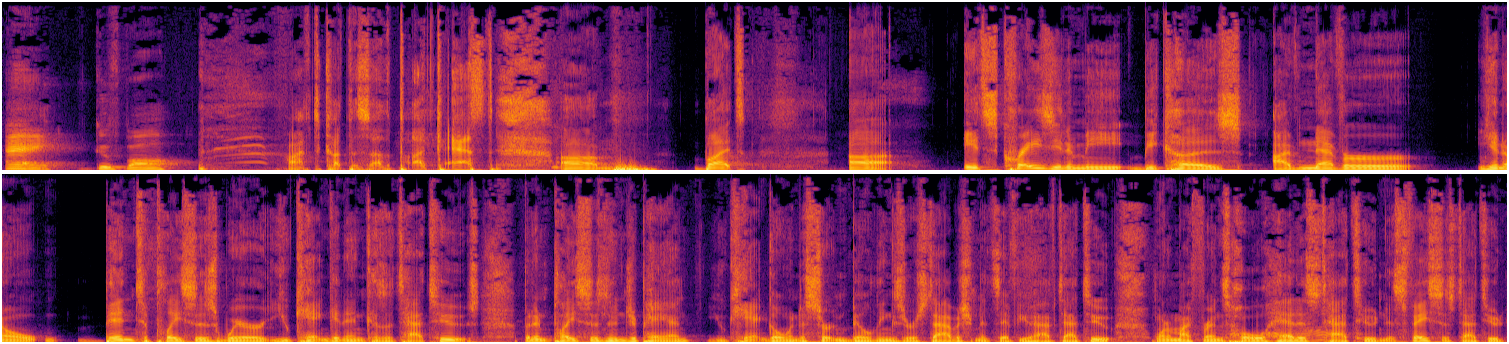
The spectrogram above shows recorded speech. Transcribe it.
Hey, goofball. I have to cut this out of the podcast. Um, but uh, it's crazy to me because I've never, you know, been to places where you can't get in because of tattoos. But in places in Japan, you can't go into certain buildings or establishments if you have tattoo. One of my friend's whole head is tattooed and his face is tattooed.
